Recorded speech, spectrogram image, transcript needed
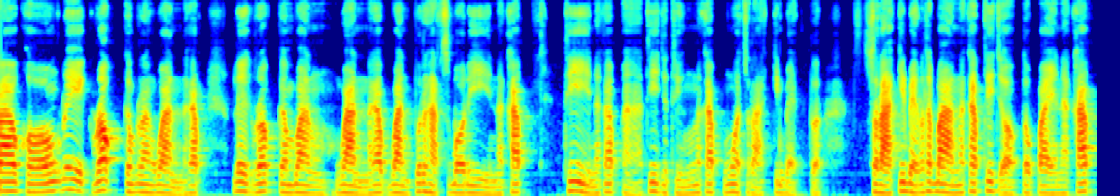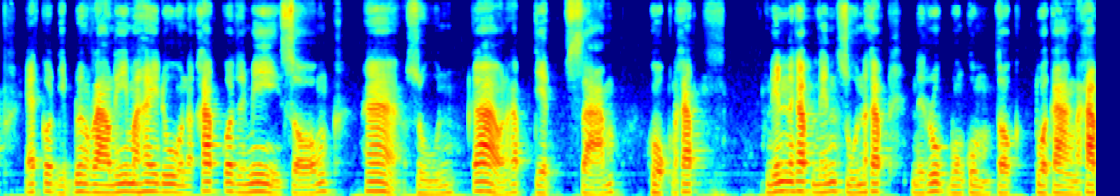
ราวของเลขร็อกกำลังวันนะครับ เลขร็อกกำลังวันนะครับ วันพฤหัสบดีนะครับ ที่นะครับอ่าที่จะถึงนะครับงวดสลากกินแบ่งสลากกินแบ่งรัฐบาลนะครับ ที่จะออกต่อไปนะครับ แอดก็หยิบเรื่องราวนี้มาให้ดูนะครับ ก็จะมี 2 5 0 9นะครับ7 3 6นะครับ เน้นนะครับ เน้นศูนย์นะครับ ในรูปวงกลมตัวตัวกลางนะครับ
